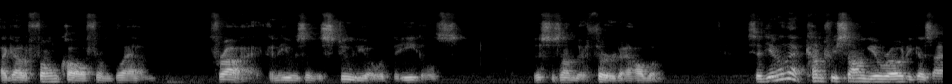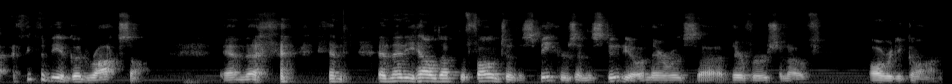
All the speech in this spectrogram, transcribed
I got a phone call from Glenn Frey, and he was in the studio with the Eagles. This was on their third album. He said, "You know that country song you wrote?" He goes, "I, I think it'd be a good rock song." And uh, and and then he held up the phone to the speakers in the studio, and there was uh, their version of "Already Gone."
